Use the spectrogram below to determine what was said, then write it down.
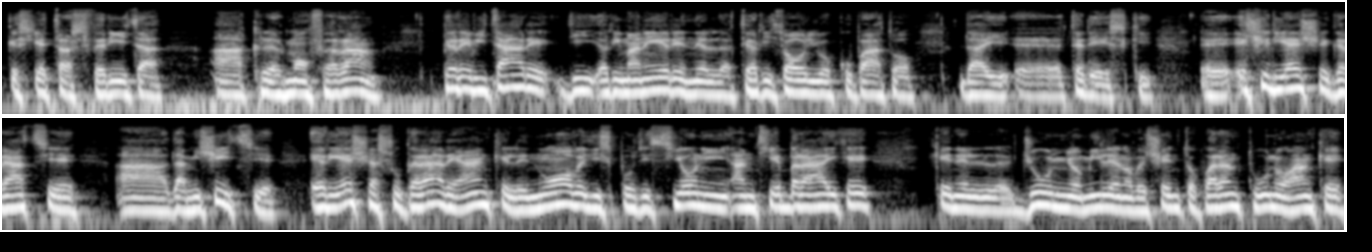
che si è trasferita a Clermont-Ferrand per evitare di rimanere nel territorio occupato dai eh, tedeschi eh, e ci riesce grazie ad amicizie e riesce a superare anche le nuove disposizioni antiebraiche che nel giugno 1941 anche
